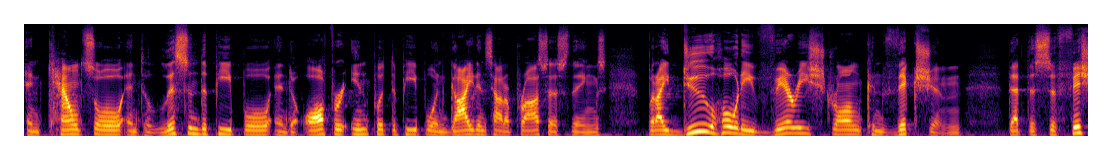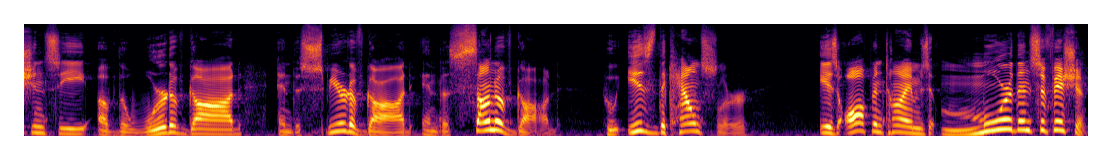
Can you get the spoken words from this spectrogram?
and counsel and to listen to people and to offer input to people and guidance how to process things. But I do hold a very strong conviction that the sufficiency of the Word of God and the Spirit of God and the Son of God, who is the counselor, is oftentimes more than sufficient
